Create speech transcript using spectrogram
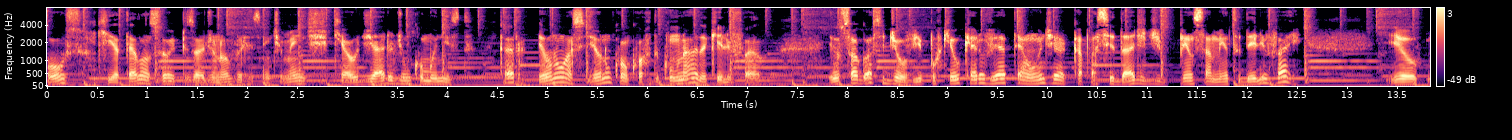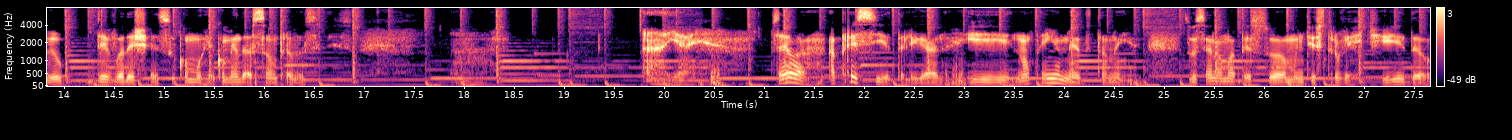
ouço, que até lançou um episódio novo recentemente, que é o Diário de um Comunista. Cara, eu não, eu não concordo com nada que ele fala. Eu só gosto de ouvir porque eu quero ver até onde a capacidade de pensamento dele vai eu, eu devo deixar isso como recomendação para vocês. Ai ai. Sei lá, aprecia, tá ligado? E não tenha medo também. Se você não é uma pessoa muito extrovertida ou,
